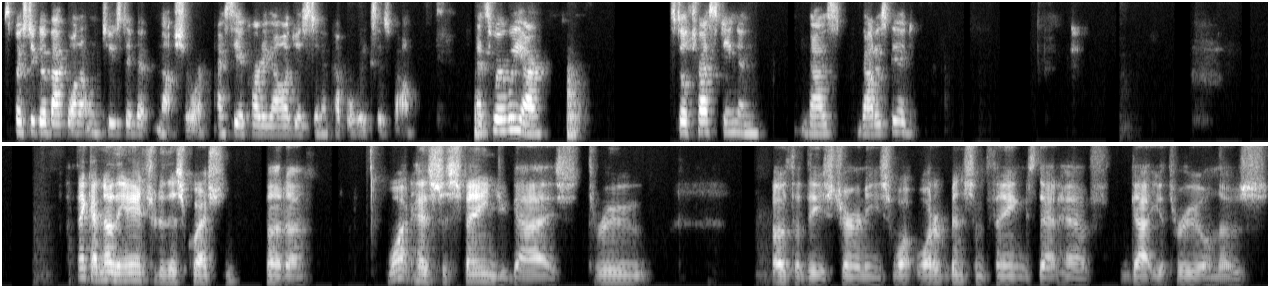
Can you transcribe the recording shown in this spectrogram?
supposed to go back on it on Tuesday, but not sure. I see a cardiologist in a couple weeks as well. That's where we are. Still trusting and God's God is good. I think I know the answer to this question, but uh, what has sustained you guys through both of these journeys? What what have been some things that have got you through on those?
